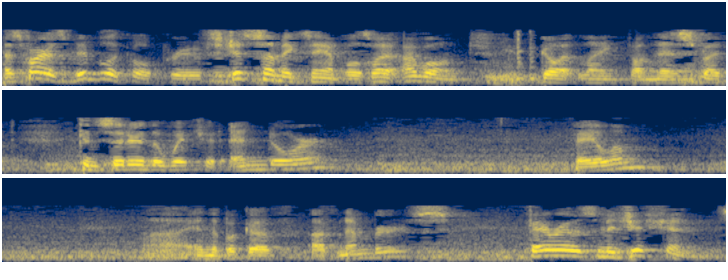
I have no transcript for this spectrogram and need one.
As far as biblical proofs, just some examples. I, I won't go at length on this, but consider the witch at Endor, Balaam, uh, in the book of, of Numbers, Pharaoh's magicians,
